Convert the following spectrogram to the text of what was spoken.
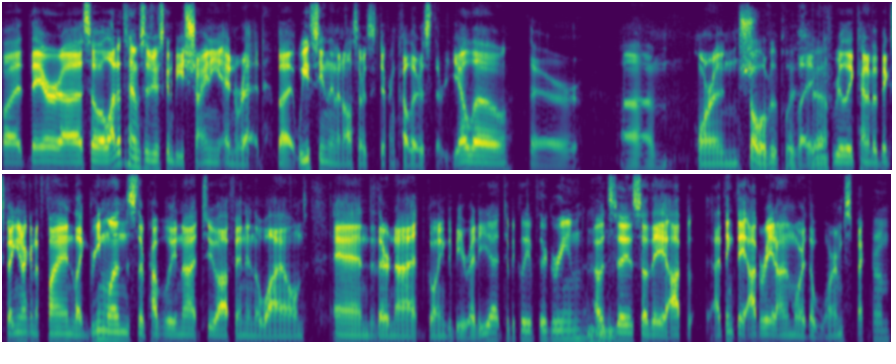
But they're uh, so a lot of the times they're just going to be shiny and red. But we've seen them in all sorts of different colors. They're yellow. They're um, orange. It's all over the place. like yeah. really kind of a big spec. You're not going to find like green ones. They're probably not too often in the wild, and they're not going to be ready yet. Typically, if they're green, I would Mhm. say. So they op- I think they operate on more the warm spectrum.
